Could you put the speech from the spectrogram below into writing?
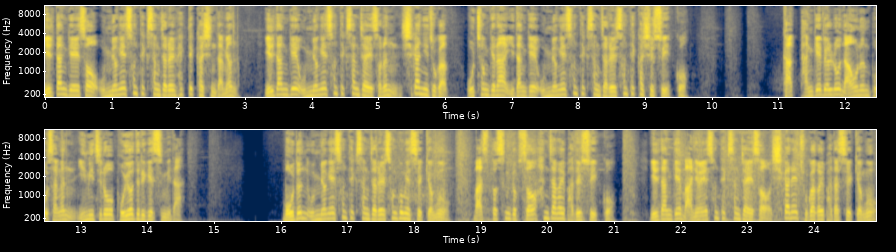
1단계에서 운명의 선택 상자를 획득하신다면 1단계 운명의 선택 상자에서는 시간 2조각 5,000개나 2단계 운명의 선택 상자를 선택하실 수 있고 각 단계별로 나오는 보상은 이미지로 보여드리겠습니다. 모든 운명의 선택 상자를 성공했을 경우 마스터 승급서 한 장을 받을 수 있고 1단계 마녀의 선택 상자에서 시간의 조각을 받았을 경우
